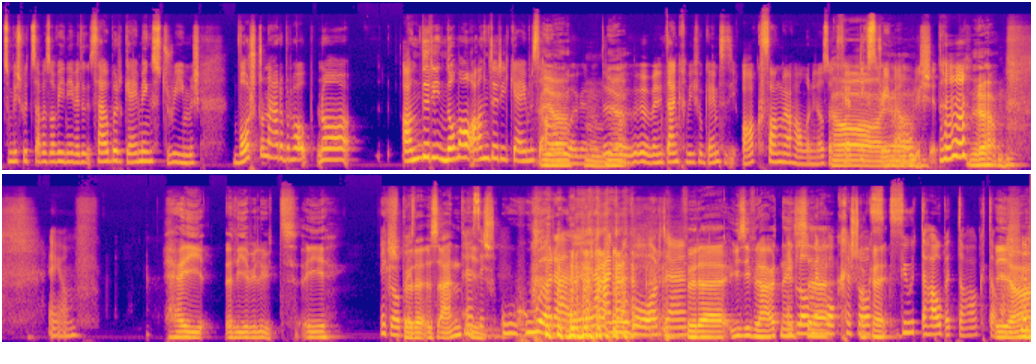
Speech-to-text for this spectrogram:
zum Beispiel jetzt eben so wie ich, wenn du selber Gaming streamst, willst du dann überhaupt noch andere, nochmal andere Games Ja, anschauen? mm, Oder? ja. Wenn ich denke, wie viele Games ich angefangen habe, als ich noch so Ah, fertig streamen, ja. holy shit. ja. ja, Hey, liebe Leute, ich, ich glaube, es, spüre ein Ende. es ist hure lang geworden. Für äh, unsere Verhältnisse. Ich glaube, wir hocken schon okay. gefühlt einen halben Tag da. Ja,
